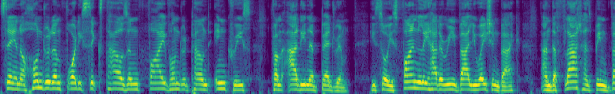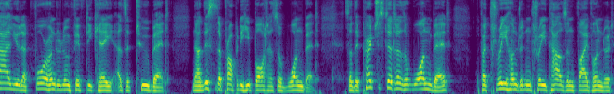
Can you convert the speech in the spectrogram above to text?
saying a £146,500 increase from adding a bedroom. He, so he's finally had a revaluation back, and the flat has been valued at 450k as a two bed. Now, this is a property he bought as a one bed. So they purchased it as a one bed for 303,500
